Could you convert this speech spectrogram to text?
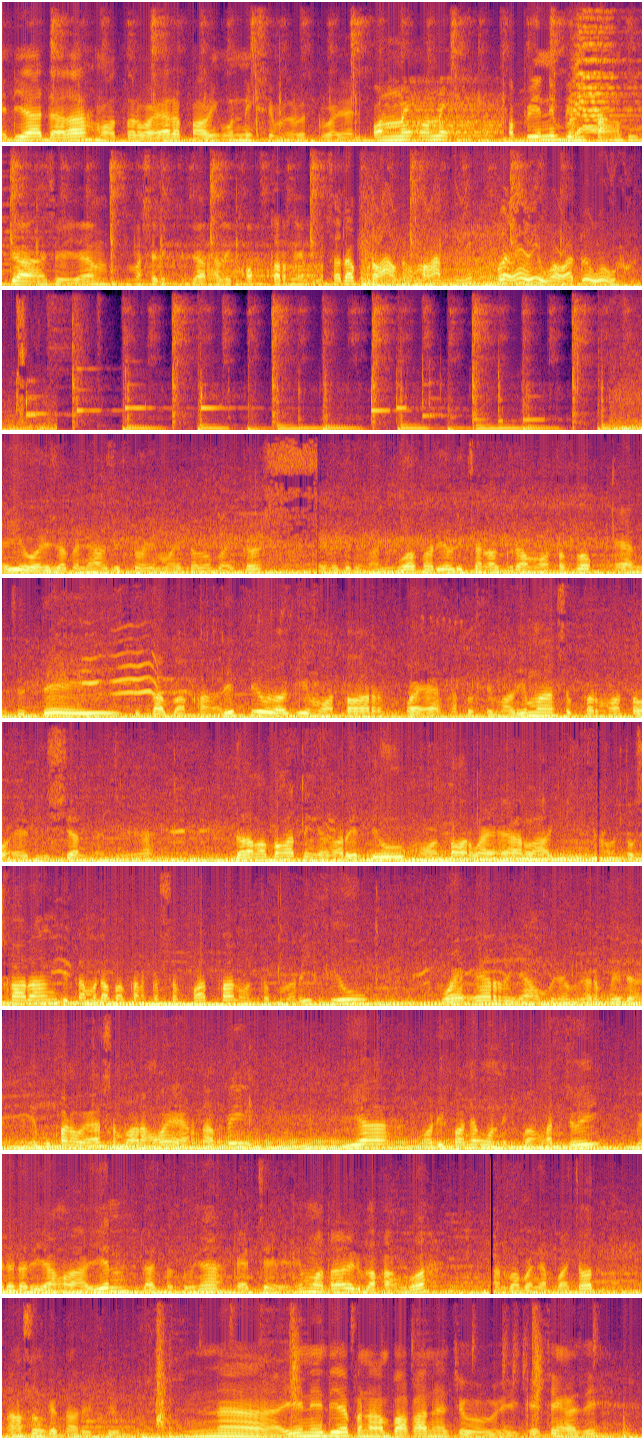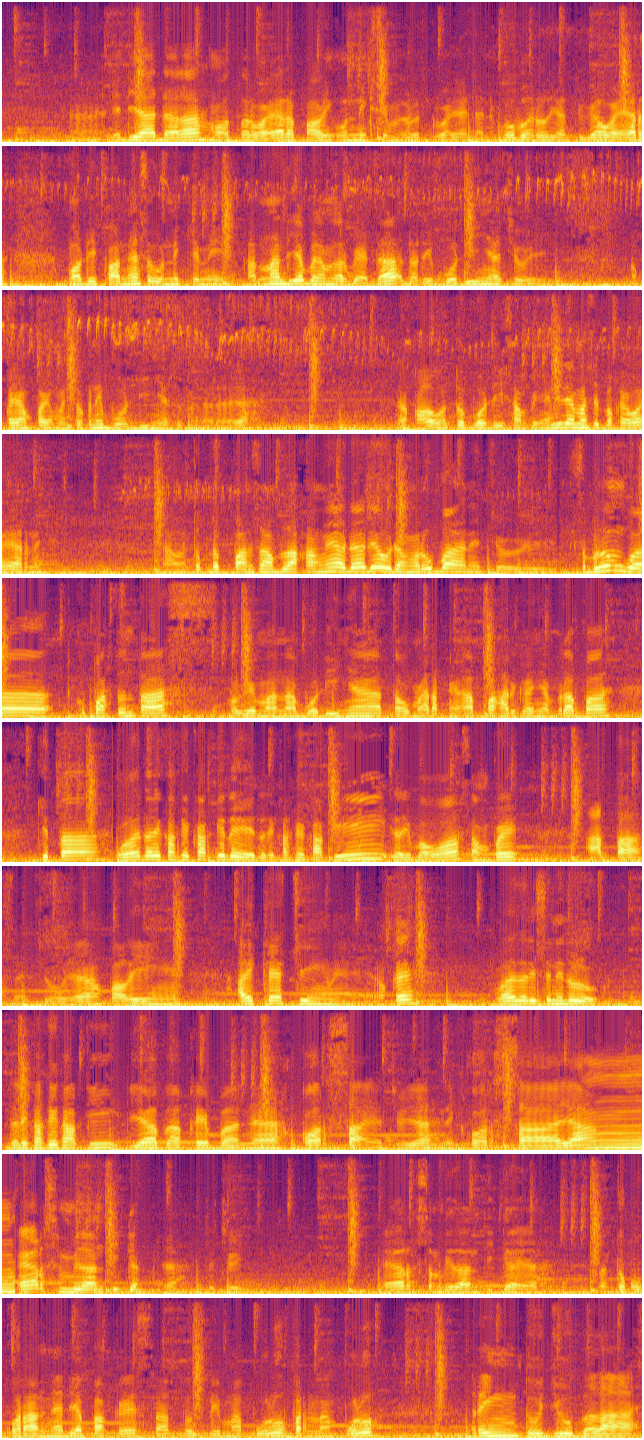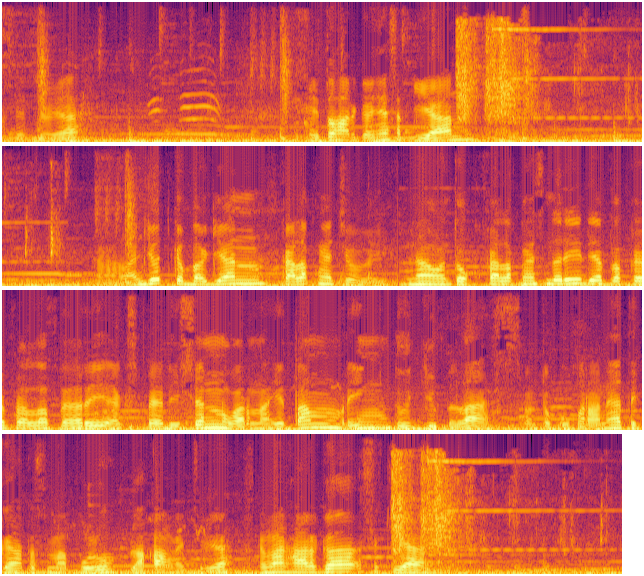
Ini dia adalah motor WR paling unik sih menurut gue ya. Onek-onek. Tapi ini bintang 3 sih ya. Masih dikejar helikopter nih. Ada perang mati. Waduh. Hey what is up and how's it going my fellow bikers Balik lagi dengan gua Fadil di channel Gram Motovlog And today kita bakal review lagi motor WR155 Supermoto Edition cuy ya Udah lama banget tinggal nge-review motor WR lagi sekarang kita mendapatkan kesempatan untuk mereview WR yang benar-benar beda. Ini bukan WR sembarang WR tapi dia modifannya unik banget cuy. Beda dari yang lain dan tentunya kece. Ini motornya ada di belakang gua. Tanpa banyak bacot langsung kita review. Nah ini dia penampakannya cuy. Kece nggak sih? Nah ini dia adalah motor WR paling unik sih menurut gue ya. Dan gue baru lihat juga WR modifannya seunik ini. Karena dia benar-benar beda dari bodinya cuy oke yang paling mencok ini bodinya sebenarnya ya. Nah kalau untuk bodi sampingnya ini dia masih pakai WR nih. Nah untuk depan sama belakangnya udah dia udah ngerubah nih cuy. Sebelum gue kupas tuntas bagaimana bodinya atau mereknya apa harganya berapa kita mulai dari kaki-kaki deh. Dari kaki-kaki dari bawah sampai atas nih cuy ya. Yang paling eye catching nih oke? Mulai dari sini dulu dari kaki-kaki dia pakai bannya Corsa ya cuy ya. Ini Corsa yang R93 ya tuh cuy. R93 ya. Untuk ukurannya dia pakai 150 per 60 ring 17 ya cuy ya. Itu harganya sekian lanjut ke bagian velgnya cuy. Nah untuk velgnya sendiri dia pakai velg dari Expedition warna hitam ring 17 untuk ukurannya 350 belakang ya cuy ya. Dengan harga sekian.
